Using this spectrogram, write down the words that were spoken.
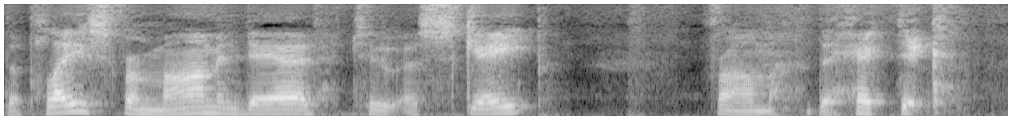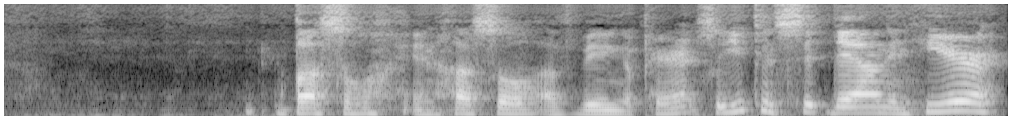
the place for mom and dad to escape from the hectic bustle and hustle of being a parent. So you can sit down in here.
